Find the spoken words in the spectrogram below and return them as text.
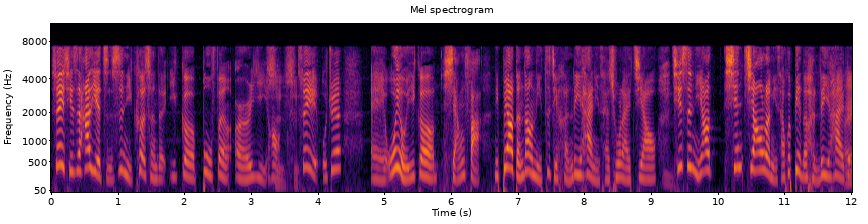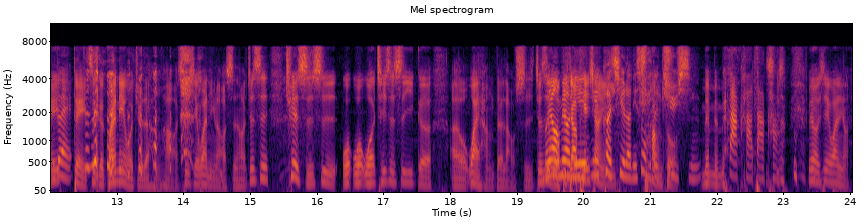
所以其实它也只是你课程的一个部分而已哈。是是。所以我觉得。哎，我有一个想法，你不要等到你自己很厉害，你才出来教。嗯、其实你要先教了，你才会变得很厉害，对不对？对，就是、这个观念我觉得 很好，谢谢万宁老师哈。就是确实是我我我其实是一个呃外行的老师，就是我比较偏向于创作。没有没有，你你客气了，你是我们的巨星。没没没，大咖大咖。没有，谢谢万宁老师。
